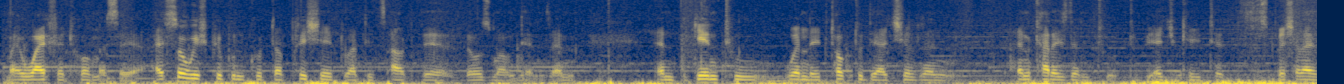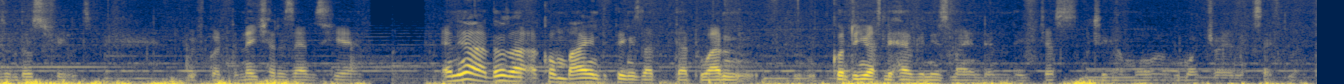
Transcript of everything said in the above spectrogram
my wife at home, I say, I so wish people could appreciate what is out there, those mountains. And, and begin to, when they talk to their children, encourage them to, to be educated, specialize in those fields. We've got the nature reserves here. And yeah, those are combined things that, that one continuously have in his mind and they just trigger more, more joy and excitement.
